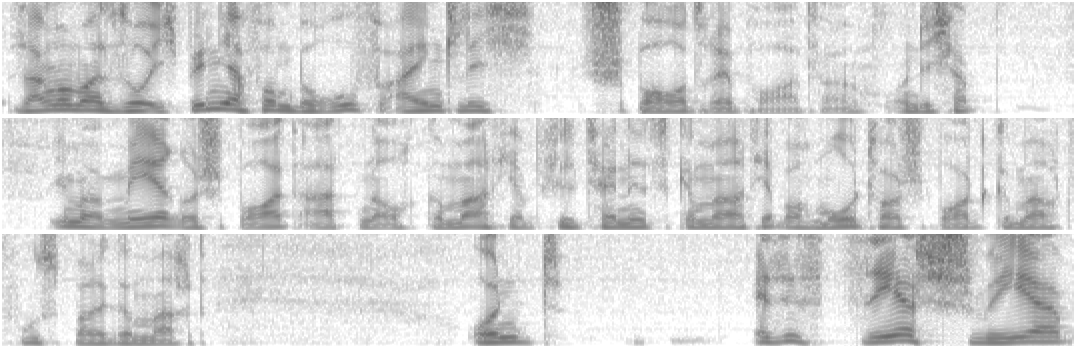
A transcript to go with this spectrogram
sagen wir mal so, ich bin ja vom Beruf eigentlich Sportreporter und ich habe immer mehrere Sportarten auch gemacht. Ich habe viel Tennis gemacht, ich habe auch Motorsport gemacht, Fußball gemacht. Und es ist sehr schwer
